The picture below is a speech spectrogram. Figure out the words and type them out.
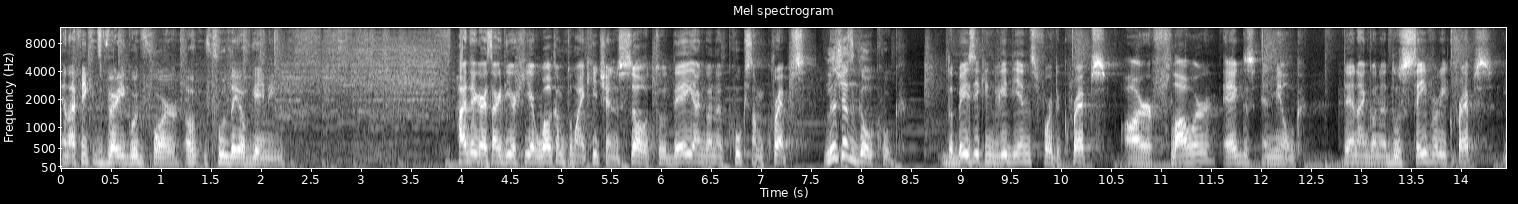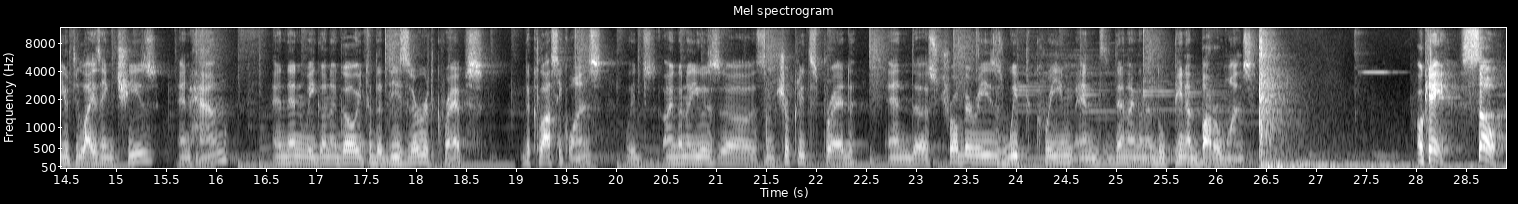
And I think it's very good for a full day of gaming. Hi there guys, RDU here, welcome to my kitchen. So today I'm gonna cook some crepes. Let's just go cook. The basic ingredients for the crepes are flour, eggs and milk. Then I'm gonna do savory crepes utilizing cheese and ham. And then we're gonna go into the dessert crepes, the classic ones, which I'm gonna use uh, some chocolate spread and uh, strawberries, whipped cream, and then I'm gonna do peanut butter ones. Okay, so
